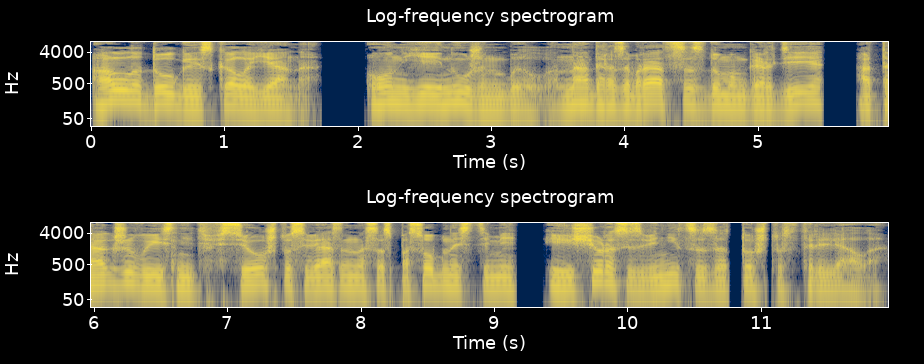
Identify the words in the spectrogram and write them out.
Алла долго искала Яна. Он ей нужен был. Надо разобраться с домом Гордея, а также выяснить все, что связано со способностями, и еще раз извиниться за то, что стреляла.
